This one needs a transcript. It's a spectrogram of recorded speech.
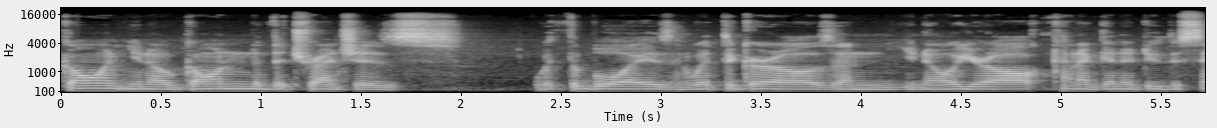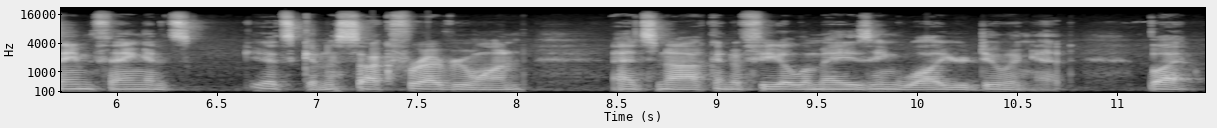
going, you know, going into the trenches with the boys and with the girls and you know, you're all kind of going to do the same thing and it's it's going to suck for everyone and it's not going to feel amazing while you're doing it. But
